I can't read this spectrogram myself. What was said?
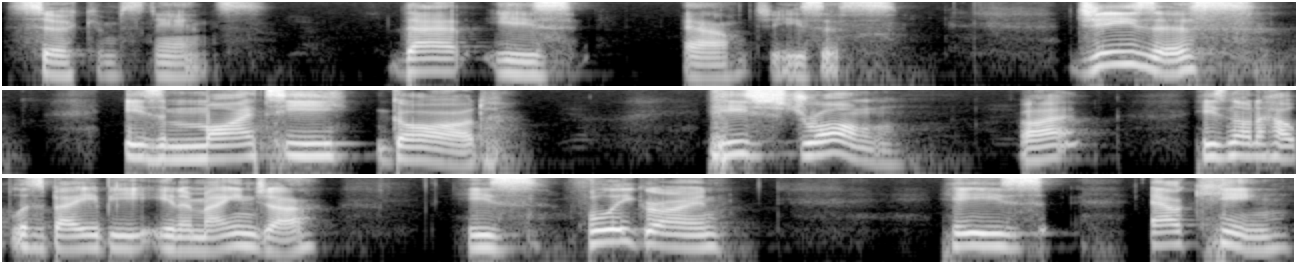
circumstance. That is our Jesus. Jesus is a mighty God. He's strong, right? He's not a helpless baby in a manger. He's fully grown. He's our King.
